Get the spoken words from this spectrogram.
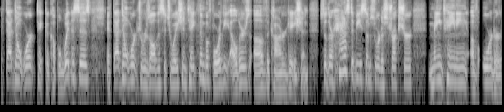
If that don't work take a couple couple witnesses. If that don't work to resolve the situation, take them before the elders of the congregation. So there has to be some sort of structure, maintaining of order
